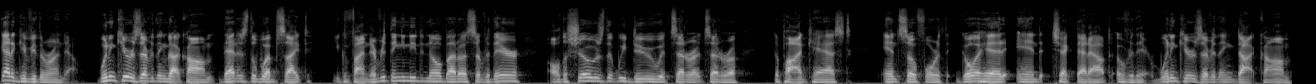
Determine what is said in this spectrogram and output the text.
Got to give you the rundown. WinningCuresEverything.com. That is the website. You can find everything you need to know about us over there, all the shows that we do, et cetera, et cetera, the podcast, and so forth. Go ahead and check that out over there. WinningCuresEverything.com.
